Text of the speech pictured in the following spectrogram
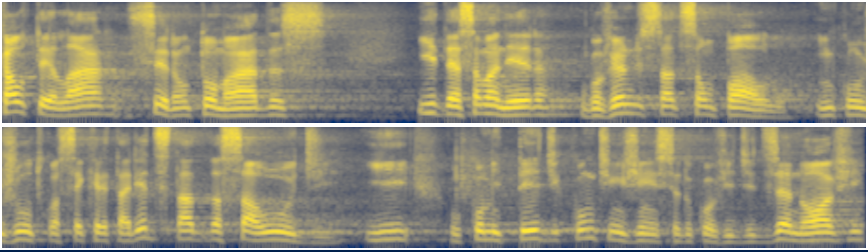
cautelar serão tomadas e dessa maneira, o governo do Estado de São Paulo, em conjunto com a Secretaria de Estado da Saúde e o Comitê de Contingência do Covid-19,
